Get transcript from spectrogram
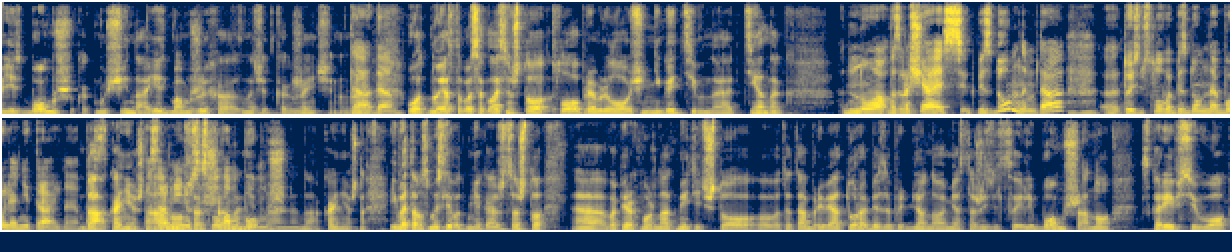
Есть бомж, как мужчина, а есть бомжиха, значит, как женщина. Да, да. да. Вот, но я с тобой согласен, что слово приобрело очень негативный оттенок – но возвращаясь к бездомным, да, угу. то есть слово бездомное более нейтральное. Да, по, конечно. По сравнению со словом бомж. Да, конечно. И в этом смысле, вот мне кажется, что, э, во-первых, можно отметить, что э, вот эта аббревиатура без определенного места жительства или бомж, оно, скорее всего,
